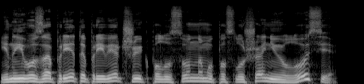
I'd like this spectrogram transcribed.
и на его запреты, приведшие к полусонному послушанию лоси?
